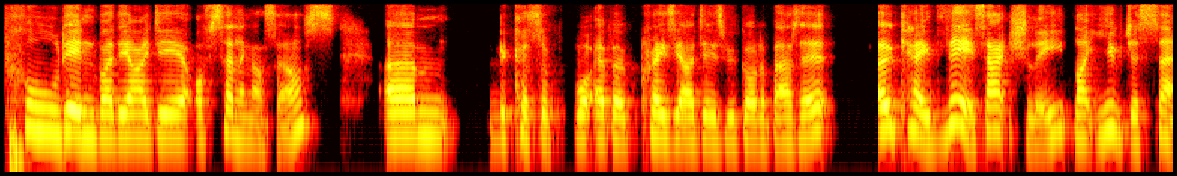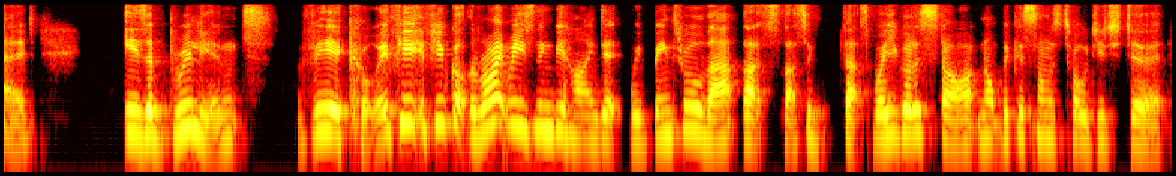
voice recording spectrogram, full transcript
pulled in by the idea of selling ourselves, um, because of whatever crazy ideas we've got about it okay, this actually, like you've just said, is a brilliant vehicle. If you if you've got the right reasoning behind it, we've been through all that. That's that's a that's where you got to start, not because someone's told you to do it.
